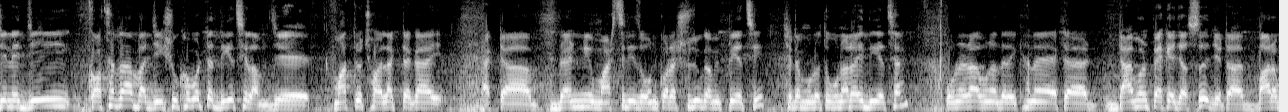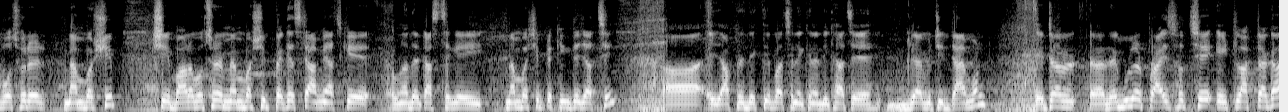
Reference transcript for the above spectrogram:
জেনে যেই কথাটা বা যে সুখবরটা দিয়েছিলাম যে মাত্র ছয় লাখ টাকায় একটা ব্র্যান্ড নিউ মার্সিডিজ ওন করার সুযোগ আমি পেয়েছি। সেটা মূলত ওনারাই দিয়েছেন। ওনারা ওনাদের এখানে একটা ডায়মন্ড প্যাকেজ আছে, যেটা বারো বছরের মেম্বারশিপ সেই বারো বছরের মেম্বারশিপ প্যাকেজটা আমি আজকে ওনাদের কাছ থেকে এই মেম্বারশিপটা কিনতে যাচ্ছি। এই আপনি দেখতে পাচ্ছেন, এখানে লেখা আছে গ্র্যাভিটি ডায়মন্ড এটার রেগুলার প্রাইস হচ্ছে এইট লাখ টাকা।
